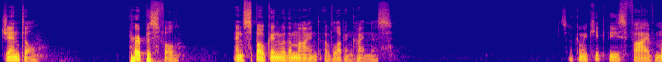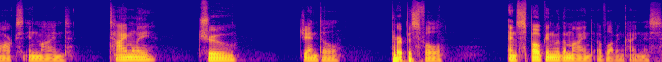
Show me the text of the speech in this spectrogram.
gentle, purposeful, and spoken with a mind of loving kindness. So, can we keep these five marks in mind? Timely, true, gentle, purposeful, and spoken with a mind of loving kindness.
